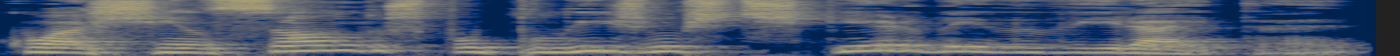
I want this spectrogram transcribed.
com a ascensão dos populismos de esquerda e de direita,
